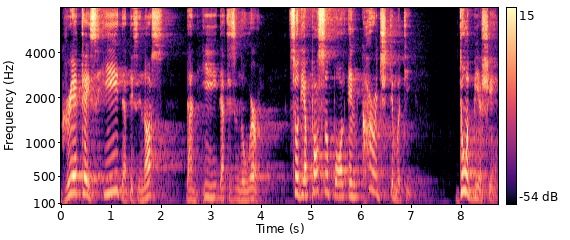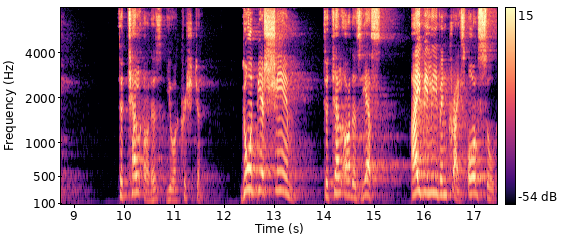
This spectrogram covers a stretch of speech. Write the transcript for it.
Greater is he that is in us than he that is in the world. So the Apostle Paul encouraged Timothy don't be ashamed to tell others you are Christian. Don't be ashamed to tell others, yes, I believe in Christ. Also,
